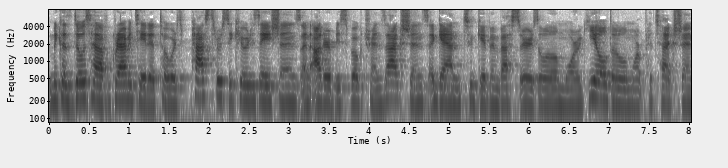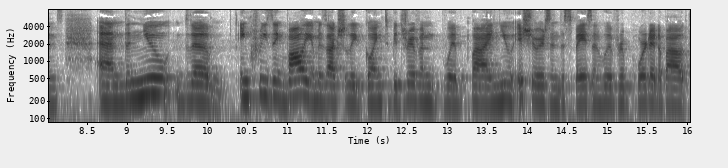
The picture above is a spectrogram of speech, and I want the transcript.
because those have gravitated towards pass through securitizations and other bespoke transactions, again, to give investors a little more yield, a little more protections. And the new, the increasing volume is actually going to be driven with by new issuers in the space, and we've reported about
